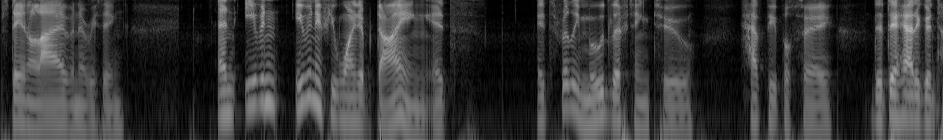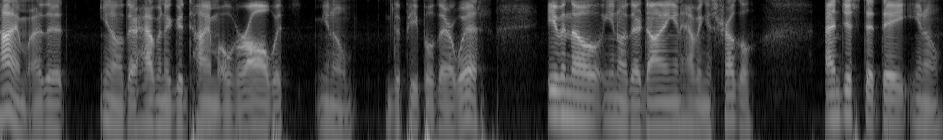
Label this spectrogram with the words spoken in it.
staying alive and everything and even even if you wind up dying, it's it's really mood lifting to have people say that they had a good time or that you know they're having a good time overall with you know the people they're with, even though you know they're dying and having a struggle, and just that they you know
